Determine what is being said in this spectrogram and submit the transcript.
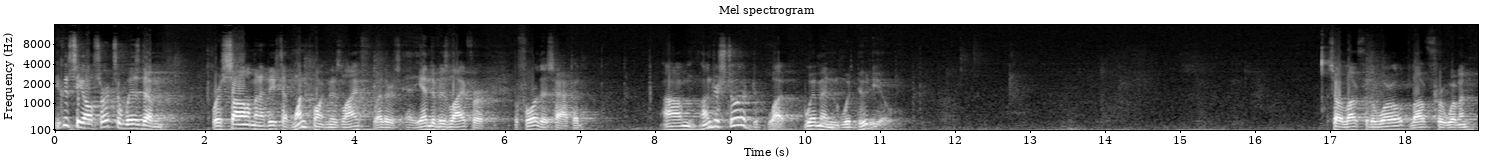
You can see all sorts of wisdom where Solomon, at least at one point in his life, whether it's at the end of his life or before this happened, um, understood what women would do to you. So, love for the world, love for women.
